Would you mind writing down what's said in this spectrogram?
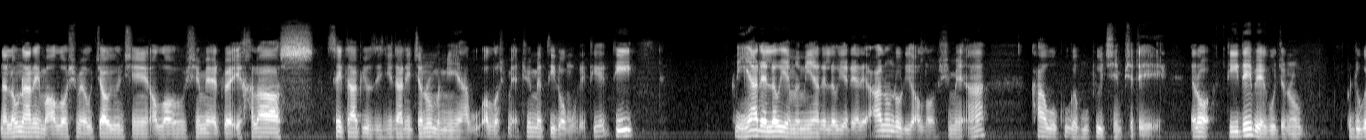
နှလုံးသားထဲမှာအလ္လာဟ်ရှင်မြတ်ကိုကြောက်ရွံ့ခြင်းအလ္လာဟ်ရှင်မြတ်အတွက် ikhlas စိတ်ထားပြုစဉ်ခြင်းဒါတွေကျွန်တော်မမြင်ရဘူးအလ္လာဟ်ရှင်မြတ်အထွေမဲ့သိတော်မူတယ်ဒီဒီမြင်ရတဲ့လောက်ရမမြင်ရတဲ့လောက်ရတဲ့အားလုံးတို့ဒီအလ္လာဟ်ရှင်မြတ်အားခါဝကုကမှုပြုခြင်းဖြစ်တယ်အဲ့တော့ဒီအိဗယ်ကိုကျွန်တော်ဘသူက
